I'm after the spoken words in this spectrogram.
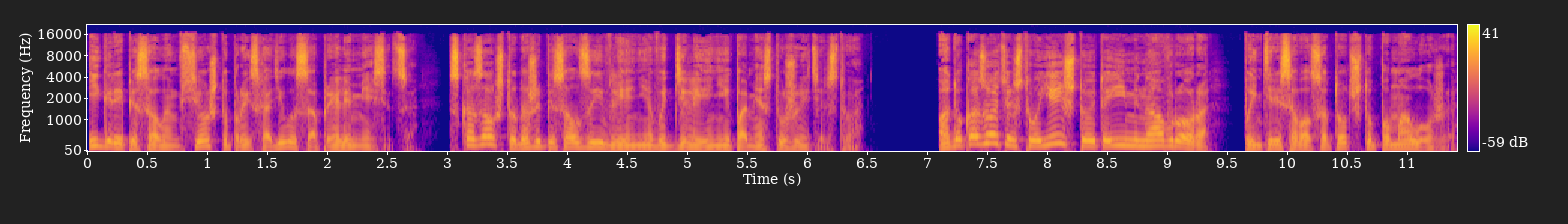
Игорь описал им все, что происходило с апреля месяца. Сказал, что даже писал заявление в отделении по месту жительства. «А доказательства есть, что это именно Аврора?» — поинтересовался тот, что помоложе.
